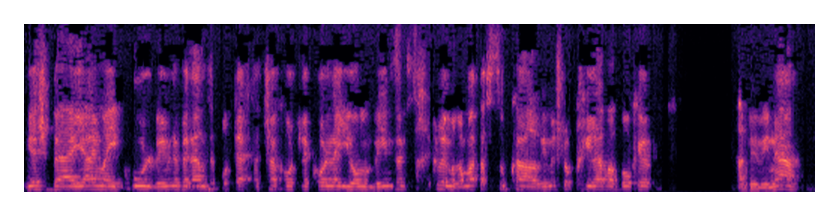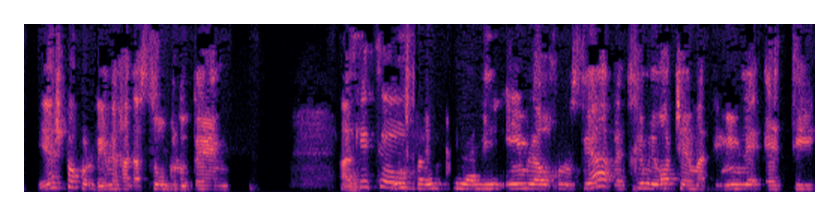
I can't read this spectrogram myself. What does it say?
יש בעיה עם העיכול, ואם לבן אדם זה פותח את הצ'קרות לכל היום, ואם זה משחק לו עם רמת הסוכר, ואם יש לו בחילה בבוקר, את מבינה? יש פה. ואם לאחד אסור גלוטן, אז בקיצור, יש דברים כלליים לאוכלוסייה, וצריכים לראות שהם מתאימים לאתי,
